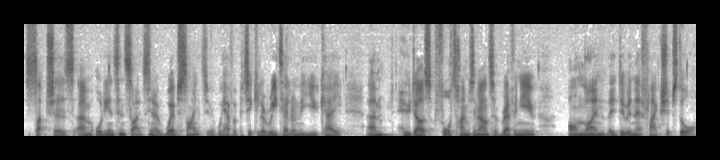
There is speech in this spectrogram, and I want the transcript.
such as um, audience insights. You know, websites. We have a particular retailer in the UK um, who does four times the amount of revenue online that they do in their flagship store.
